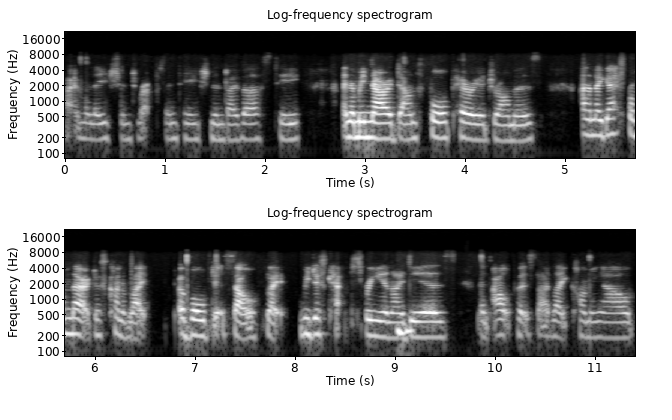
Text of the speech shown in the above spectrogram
at in relation to representation and diversity, and then we narrowed down four period dramas. And I guess from there it just kind of like evolved itself. Like we just kept springing mm-hmm. ideas and output started like coming out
